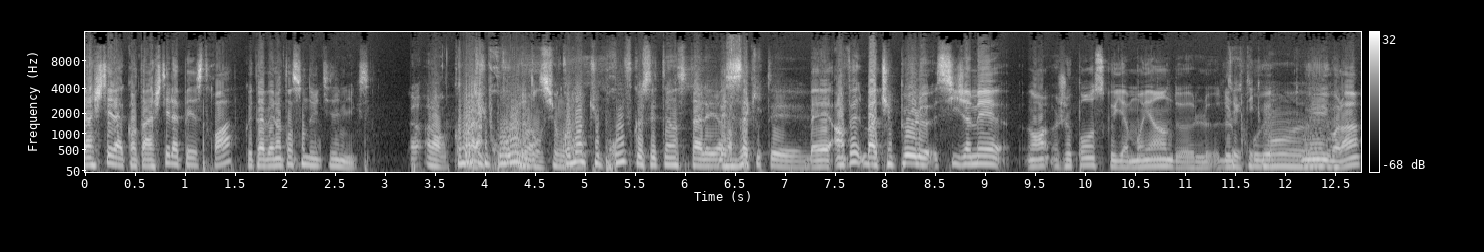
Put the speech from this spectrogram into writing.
as acheté la, quand tu as acheté la PS3, que tu avais l'intention d'utiliser Linux. Alors, comment Voilà. tu prouves Comment ouais. tu prouves que c'était installé? Mais alors c'est ça qui- est- Ben, en fait, bah, tu peux le. Si jamais. non, Je pense qu'il y a moyen de, le- de le prouver. Techniquement, euh, Oui, voilà.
